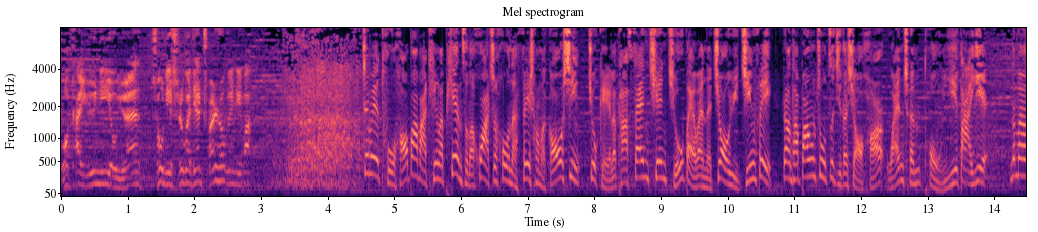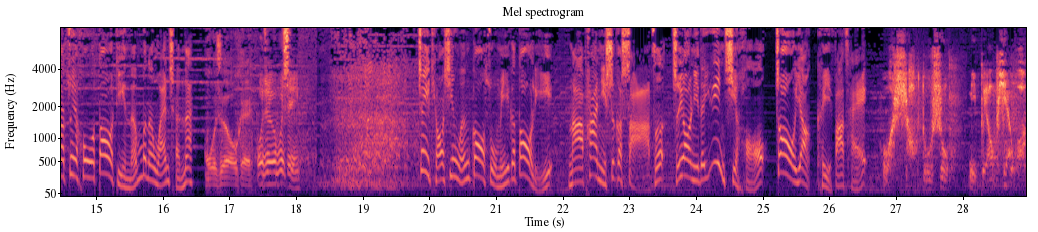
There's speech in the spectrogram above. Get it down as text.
我看与你有缘，收你十块钱传授给你吧。这位土豪爸爸听了骗子的话之后呢，非常的高兴，就给了他三千九百万的教育经费，让他帮助自己的小孩完成统一大业。那么最后到底能不能完成呢？我觉得 OK，我觉得不行。这条新闻告诉我们一个道理：哪怕你是个傻子，只要你的运气好，照样可以发财。我少读书，你不要骗我。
